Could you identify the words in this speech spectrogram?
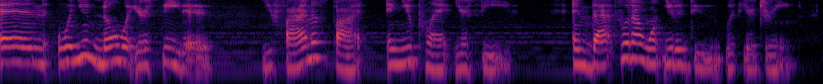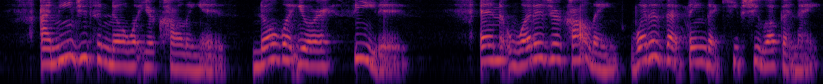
and when you know what your seed is, you find a spot and you plant your seed. And that's what I want you to do with your dreams. I need you to know what your calling is, know what your seed is. And what is your calling? What is that thing that keeps you up at night?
